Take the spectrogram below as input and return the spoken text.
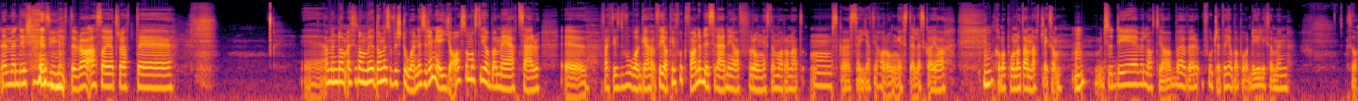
Nej men det känns Mm. jättebra. Alltså jag tror att eh, eh, ja, men de, alltså de, är, de är så förstående så det är mer jag som måste jobba med att så här, eh, faktiskt våga, för jag kan fortfarande bli sådär när jag får ångest en morgon att mm, ska jag säga att jag har ångest eller ska jag Mm. komma på något annat liksom. Mm. Så det är väl något jag behöver fortsätta jobba på. Det är liksom en så.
